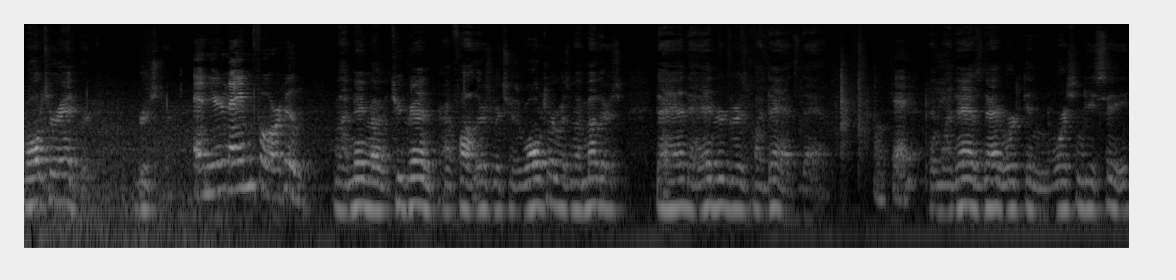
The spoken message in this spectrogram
Walter Edward Brewster. And you're named for who? My name of two grandfathers, which was Walter was my mother's dad, and Edward was my dad's dad. Okay. And my dad's dad worked in Washington D.C.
